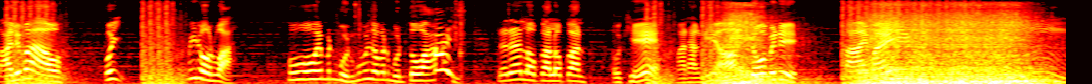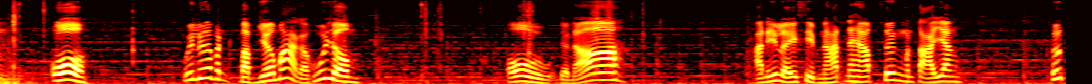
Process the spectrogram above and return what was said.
ตายหรือเปล่าเฮ้ยไม่โดนว่ะโอ้ยมันหมุนคุณผู้ชมมันหมุนตัวไอ้เดี๋ยวหลบก่อนหลบก่อนโอเค มาทางนี้เหรอโดนไปดิตายไหมอืมโอ้วิเลือดมันแบบเยอะมากอะคุณผู้ชม โอ้เดี๋ยวนะ อันนี้เหลืออีกสิบนัดนะครับ ซึ่งมันตายยังปึ๊บ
